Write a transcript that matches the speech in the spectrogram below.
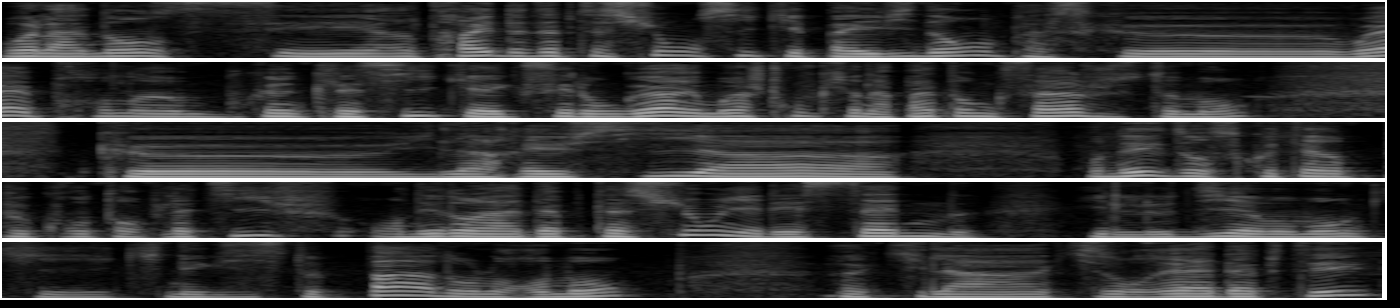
voilà, non, c'est un travail d'adaptation aussi qui est pas évident parce que ouais, prendre un bouquin classique avec ses longueurs et moi je trouve qu'il n'y en a pas tant que ça justement, que il a réussi à on est dans ce côté un peu contemplatif, on est dans l'adaptation, il y a des scènes, il le dit à un moment qui, n'existent pas dans le roman, euh, qu'il a qu'ils ont réadapté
